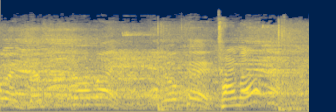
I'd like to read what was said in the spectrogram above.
all right, It's all right. You okay. Time out?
